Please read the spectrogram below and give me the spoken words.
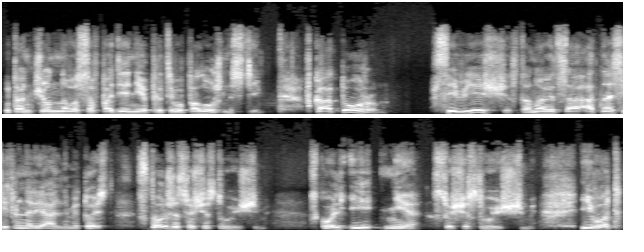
утонченного совпадения противоположностей, в котором все вещи становятся относительно реальными, то есть столь же существующими, сколь и несуществующими. И вот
